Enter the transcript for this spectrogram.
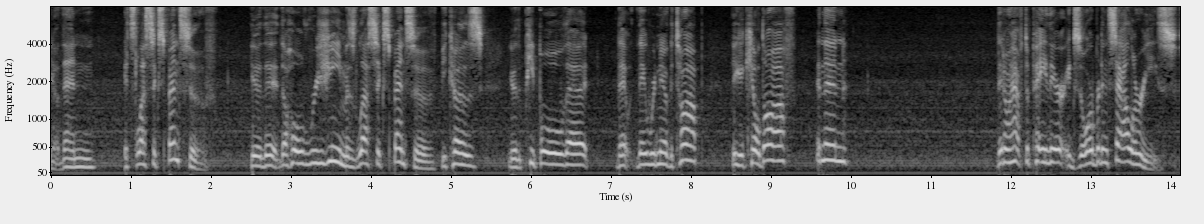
you know, then it's less expensive. You know, the, the whole regime is less expensive because, you know, the people that that they were near the top, they get killed off, and then they don't have to pay their exorbitant salaries.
